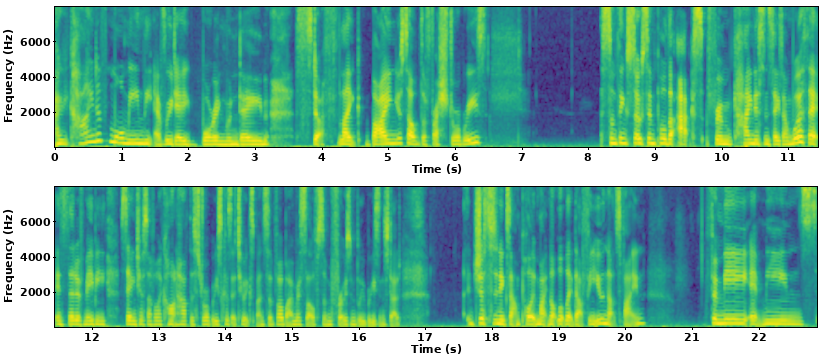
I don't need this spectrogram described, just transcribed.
I kind of more mean the everyday, boring, mundane stuff, like buying yourself the fresh strawberries. Something so simple that acts from kindness and says, I'm worth it, instead of maybe saying to yourself, well, I can't have the strawberries because they're too expensive. I'll buy myself some frozen blueberries instead just an example, it might not look like that for you, and that's fine. For me, it means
